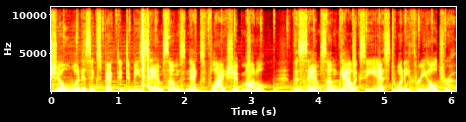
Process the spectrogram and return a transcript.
show what is expected to be Samsung's next flagship model, the Samsung Galaxy S23 Ultra.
